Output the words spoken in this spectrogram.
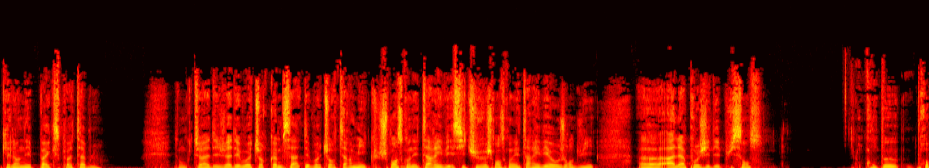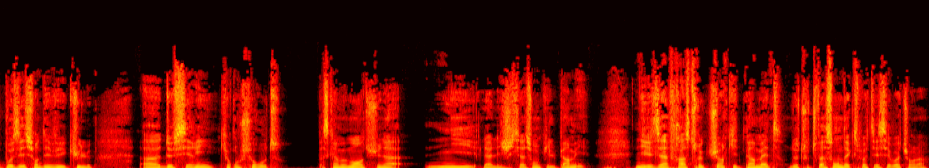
qu'elle en est pas exploitable. Donc tu as déjà des voitures comme ça, des voitures thermiques. Je pense qu'on est arrivé, si tu veux, je pense qu'on est arrivé aujourd'hui euh, à l'apogée des puissances qu'on peut proposer sur des véhicules euh, de série qui roulent sur route. Parce qu'à un moment, tu n'as ni la législation qui le permet, ni les infrastructures qui te permettent de toute façon d'exploiter ces voitures-là.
